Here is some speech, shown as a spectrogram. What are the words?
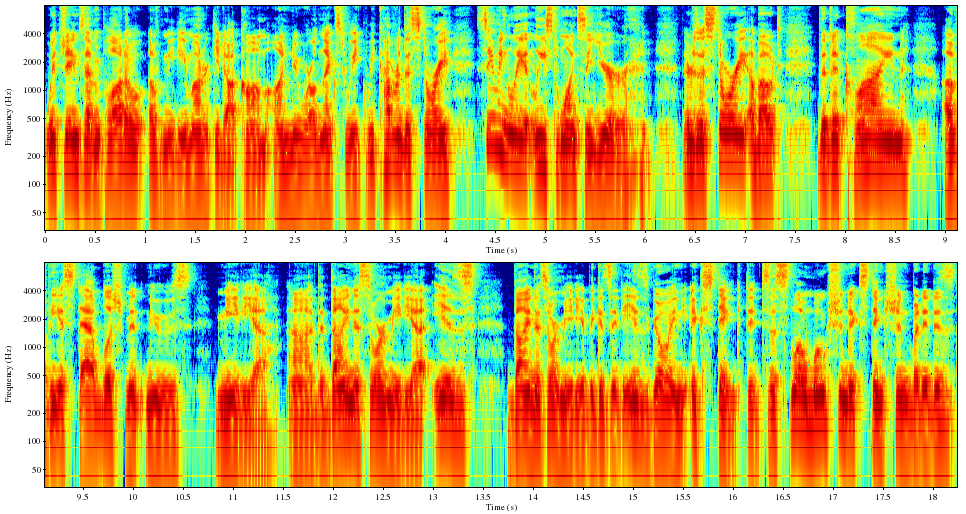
with James Evan Pilato of MediaMonarchy.com on New World Next Week, we cover this story seemingly at least once a year. There's a story about the decline of the establishment news media. Uh, the dinosaur media is dinosaur media because it is going extinct. It's a slow motion extinction, but it is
